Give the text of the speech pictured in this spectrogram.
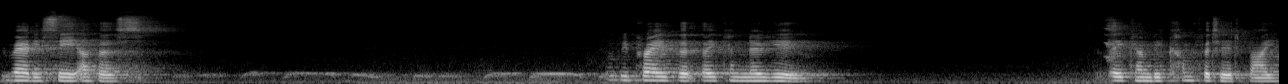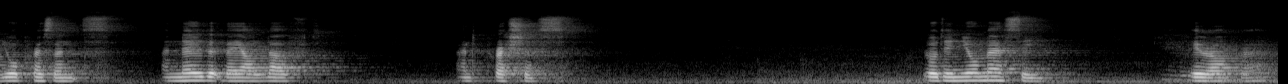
who rarely see others. Lord, we pray that they can know you, that they can be comforted by your presence and know that they are loved and precious. Lord, in your mercy, hear our prayer.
